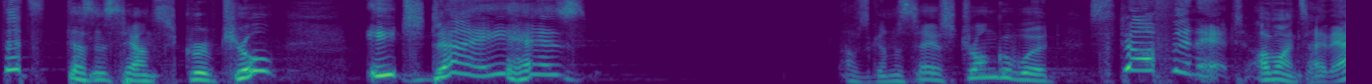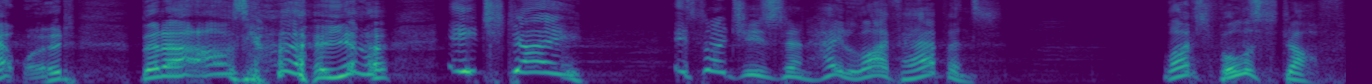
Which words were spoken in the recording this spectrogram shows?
That doesn't sound scriptural. Each day has, I was going to say a stronger word, stuff in it. I won't say that word, but uh, I was, you know, each day. It's like Jesus saying, hey, life happens. Life's full of stuff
